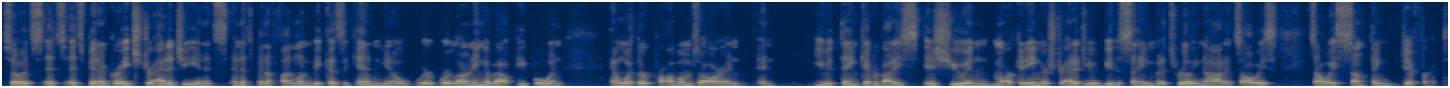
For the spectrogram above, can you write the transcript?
so it's it's it's been a great strategy and it's and it's been a fun one because again you know we're, we're learning about people and and what their problems are and and you would think everybody's issue in marketing or strategy would be the same but it's really not. It's always it's always something different.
